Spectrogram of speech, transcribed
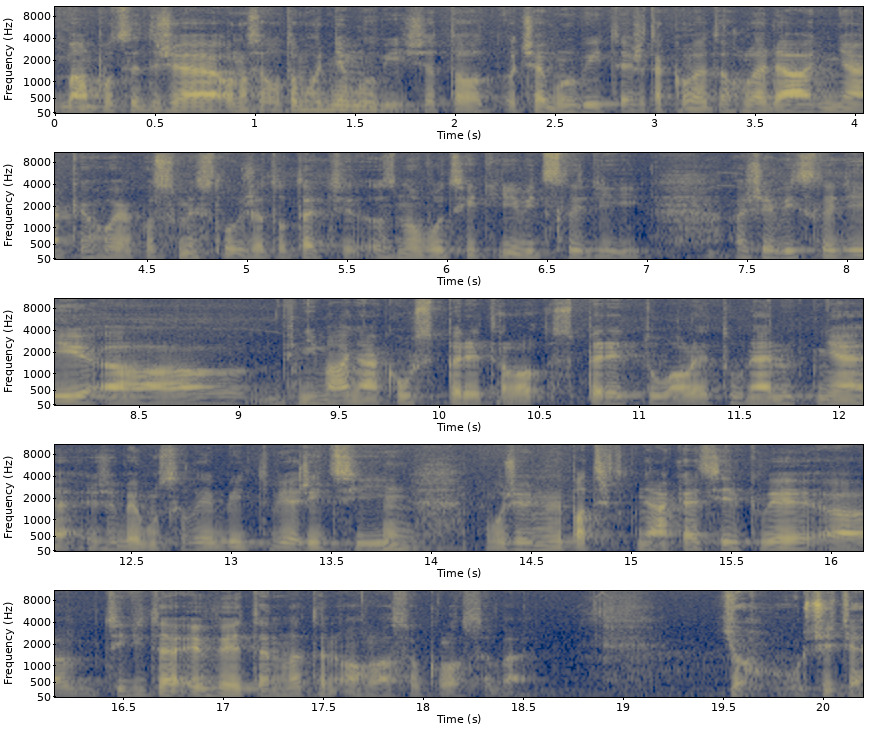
mám pocit, že ono se o tom hodně mluví, že to, o čem mluvíte, že takové to hledání nějakého jako smyslu, že to teď znovu cítí víc lidí a že víc lidí uh, vnímá nějakou spiritualitu, nenutně, že by museli být věřící hmm. nebo že by měli patřit k nějaké církvi. Uh, cítíte i vy tenhle ten ohlas okolo sebe? Jo, určitě.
